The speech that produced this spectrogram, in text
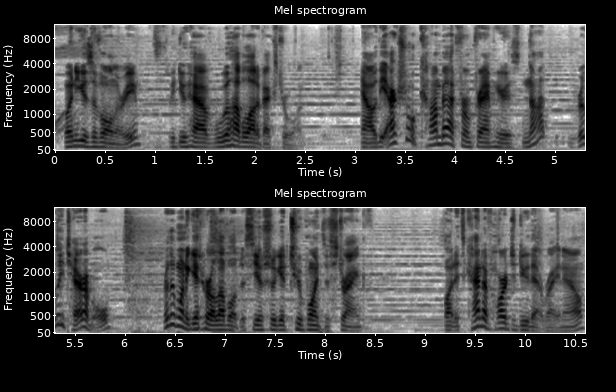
I'm going to use a Vulnerary. We do have, we'll have a lot of extra one. Now, the actual combat from Framme here is not really terrible. I really want to get her a level up to see if she'll get two points of strength. But it's kind of hard to do that right now.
